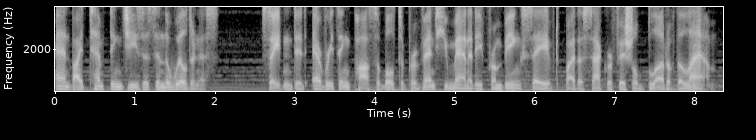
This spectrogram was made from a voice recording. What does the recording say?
and by tempting Jesus in the wilderness. Satan did everything possible to prevent humanity from being saved by the sacrificial blood of the Lamb.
